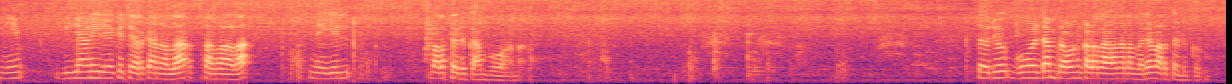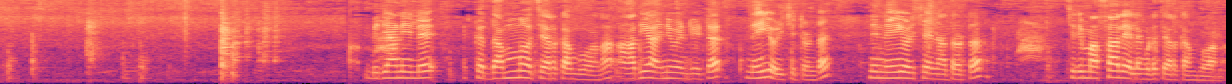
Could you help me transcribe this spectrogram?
ഇനി ബിരിയാണിയിലേക്ക് ചേർക്കാനുള്ള സവാള നെയ്യിൽ വറുത്തെടുക്കാൻ പോവാണ്. ഇതൊരു ഗോൾഡൻ ബ്രൗൺ കളർ ആവുന്നിടം വരെ വറുത്തെടുക്കും. ബിരിയാണിയിലേക്ക് ദമ്മ് ചേർക്കാൻ പോവാണ്. ആദ്യം അതിന് വേണ്ടിയിട്ട് നെയ്യ് ഒഴിച്ചിട്ടുണ്ട്. ഇനി നെയ്യ് ഒഴിച്ചതിനകത്തോട്ട് ഇച്ചിരി മസാലയെല്ലാം കൂടെ ചേർക്കാൻ പോവാണ്.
